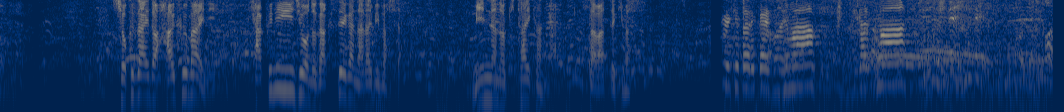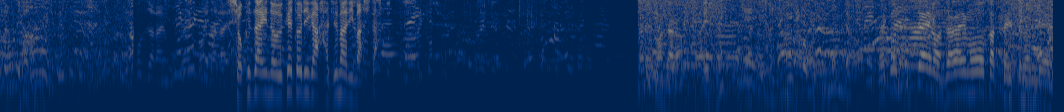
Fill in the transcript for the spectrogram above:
食材の配布前に100人以上の学生が並びました。みんなの期待感が伝わってきます。受け取り開始します。お願いします食材の受け取りが始まりました。大根ちっちゃいのじゃがいも多かったりするんで。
